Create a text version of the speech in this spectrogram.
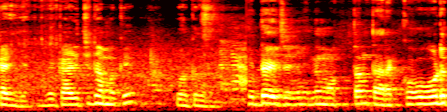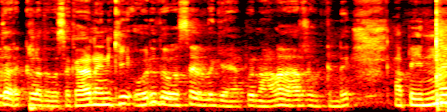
കഴിക്കാം. അത് കഴിച്ചിട്ട് നമുക്ക് തുടങ്ങാം. ഫുഡ് കഴിച്ച് കഴിഞ്ഞാൽ ഇന്ന് മൊത്തം തിരക്കോട് തിരക്കുള്ള ദിവസം. കാരണം എനിക്ക് ഒരു ദിവസമേ ഉള്ളൂ ഗ്യാപ്പ് നാളെ വേറെ ഷൂട്ടുണ്ട് അപ്പോൾ ഇന്ന്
